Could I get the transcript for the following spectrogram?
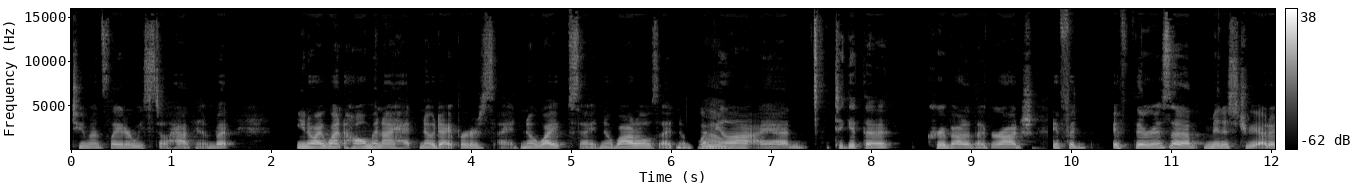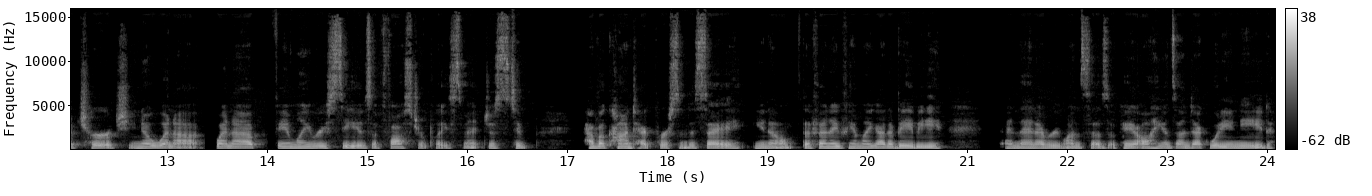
two months later, we still have him. But, you know, I went home and I had no diapers, I had no wipes, I had no bottles, I had no formula. Wow. I had to get the crib out of the garage. If a if there is a ministry at a church, you know, when a when a family receives a foster placement, just to have a contact person to say, you know, the Fennig family got a baby, and then everyone says, okay, all hands on deck. What do you need?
